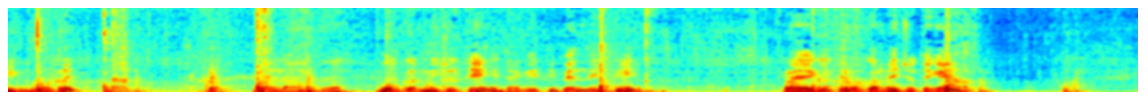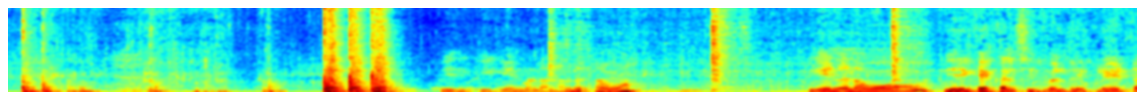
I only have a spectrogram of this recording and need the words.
ಈಗ ನೋಡ್ರಿ, ಎಲ್ಲ ಇದು. ಒಗ್ಗರಣೆ ಜೊತೆ ಇದಾಗೈತಿ, ಬೆಂದೈತಿ. ಫ್ರೈ ಆಗೈತಿ ಒಗ್ಗರಣೆ ಜೊತೆಗೆ. ಇದಕ್ಕೆ ಈಗ ಏನು ಮಾಡೋಣ ಅಂದ್ರೆ ನಾವು ಏನು ನಾವು ಹೀರೆಕಾಯಿ ರೀ ಪ್ಲೇಟ್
